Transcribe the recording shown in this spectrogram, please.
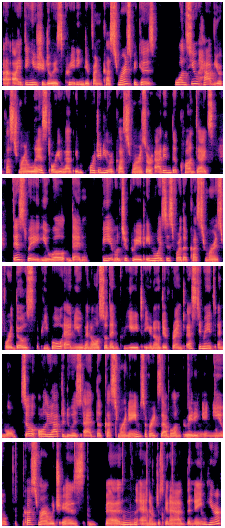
uh, I think you should do is creating different customers because once you have your customer list or you have imported your customers or added the contacts, this way you will then be able to create invoices for the customers for those people and you can also then create you know different estimates and more. So all you have to do is add the customer name. So for example i'm creating a new customer which is ben and i'm just going to add the name here.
